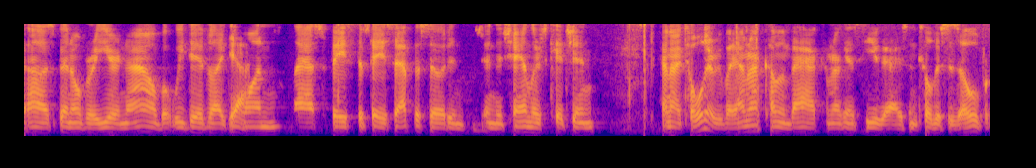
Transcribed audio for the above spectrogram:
uh, it's been over a year now, but we did like yeah. one last face to face episode in, in the Chandler's kitchen. And I told everybody, I'm not coming back. I'm not going to see you guys until this is over.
